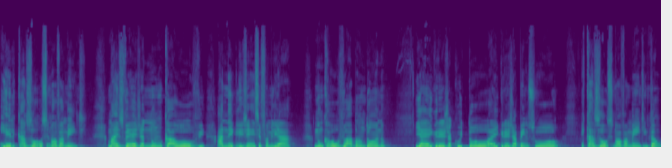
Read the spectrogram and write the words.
E ele casou-se novamente. Mas veja, nunca houve a negligência familiar, nunca houve o abandono. E a igreja cuidou, a igreja abençoou e casou-se novamente. Então,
